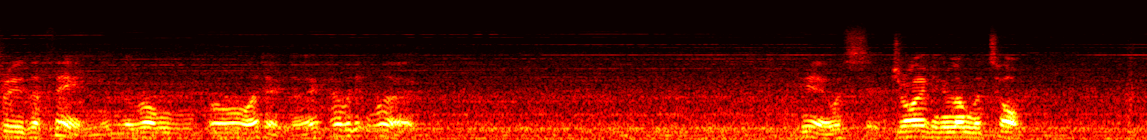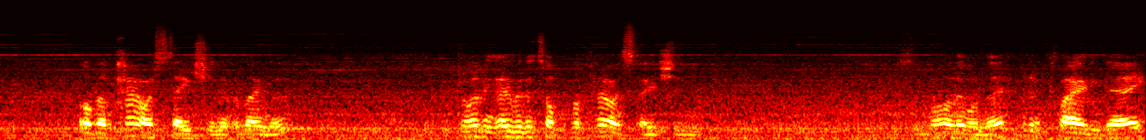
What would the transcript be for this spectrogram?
through the thing and the wrong. Oh, I don't know. How would it work? Yeah, we're driving along the top of a power station at the moment. Driving over the top of a power station. St Malo on there. Bit of a cloudy day.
